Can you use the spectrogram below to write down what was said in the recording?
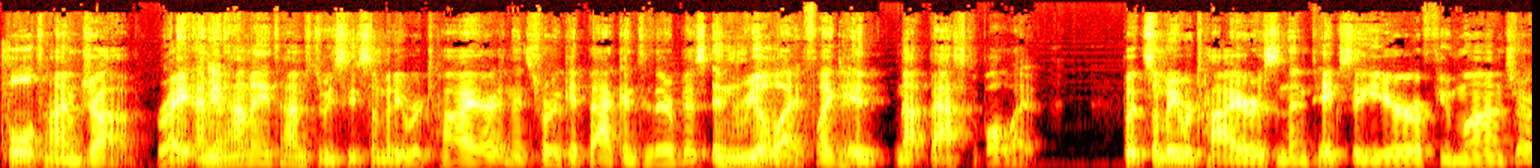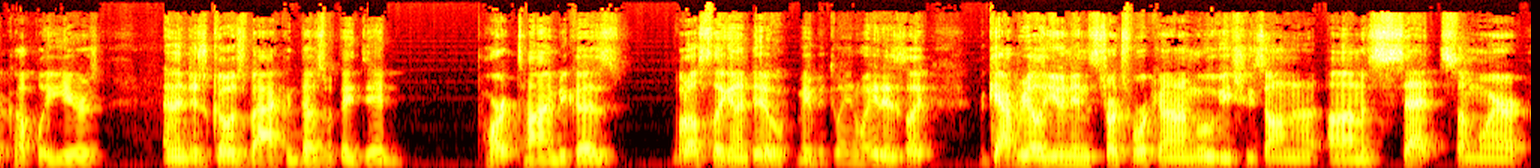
Full time job, right? I mean, yeah. how many times do we see somebody retire and then sort of get back into their business in real life, like yeah. in not basketball life, but somebody retires and then takes a year, a few months, or a couple of years, and then just goes back and does what they did part time because what else are they going to do? Maybe Dwyane Wade is like Gabrielle Union starts working on a movie. She's on a, on a set somewhere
